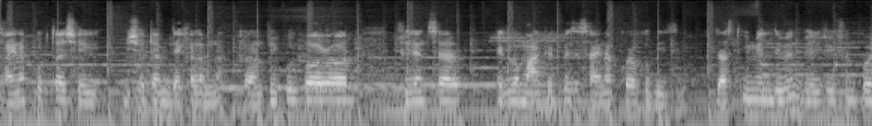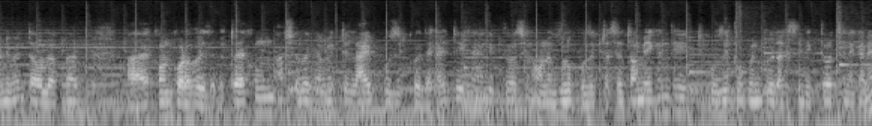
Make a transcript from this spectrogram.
সাইন আপ করতে হয় সেই বিষয়টা আমি দেখালাম না, কারণ পিপুল পাওয়ার ফ্রিল্যান্সার এগুলো মার্কেট প্লেসে সাইন আপ করা খুব ইজি জাস্ট ইমেল দিবেন ভেরিফিকেশন করে নেবেন, তাহলে আপনার অ্যাকাউন্ট করা হয়ে যাবে। তো এখন আসলে আমি একটা লাইভ প্রজেক্ট করে দেখাই। তো এখানে দেখতে পাচ্ছেন অনেকগুলো প্রজেক্ট আছে। তো আমি এখান থেকে একটি প্রজেক্ট ওপেন করে রাখছি, দেখতে পাচ্ছেন এখানে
